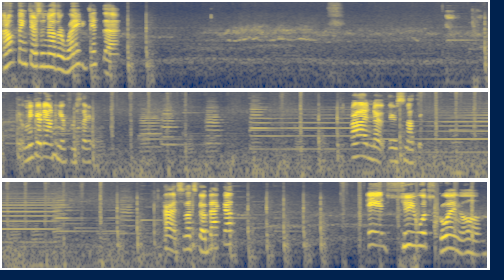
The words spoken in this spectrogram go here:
I don't think there's another way to get that. Okay, let me go down here for a second. Ah, no, there's nothing. Alright, so let's go back up and see what's going on.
